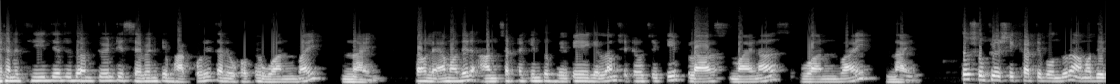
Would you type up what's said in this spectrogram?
এখানে থ্রি দিয়ে যদি আমি টোয়েন্টি কে ভাগ করি, তাহলে হবে ওয়ান বাই নাইন তাহলে আমাদের আনসারটা কিন্তু পেয়ে গেলাম, সেটা হচ্ছে কি plus minus one by nine তো সুপ্রিয় শিক্ষার্থী বন্ধুরা, আমাদের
